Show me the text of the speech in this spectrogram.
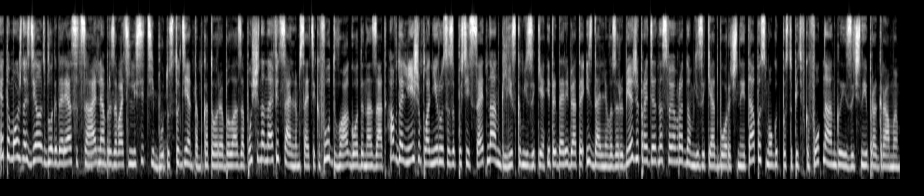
Это можно сделать благодаря социальной образовательной сети «Буду студентом», которая была запущена на официальном сайте КФУ два года назад. А в дальнейшем планируется запустить сайт на английском языке. И тогда ребята из дальнего зарубежья, пройдя на своем родном языке отборочные этапы, смогут поступить в КФУ на англоязычные программы.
